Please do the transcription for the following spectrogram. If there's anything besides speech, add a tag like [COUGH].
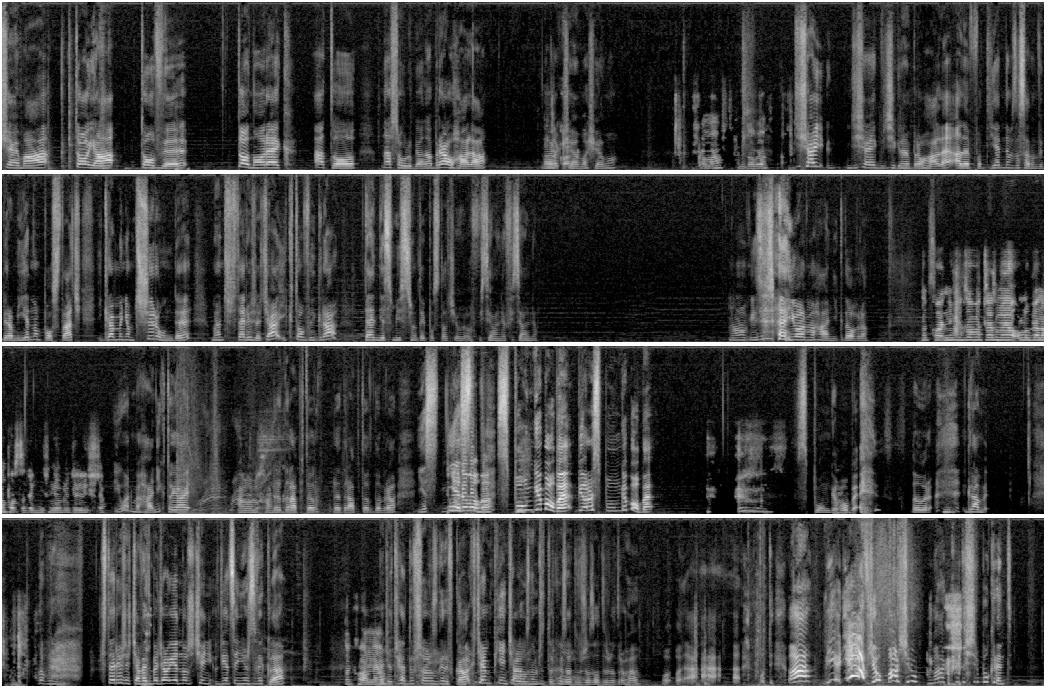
siema, to ja, to wy, to Norek, a to nasza ulubiona Brawlhalla. Norek, Dokładnie. siema, siema. Siema, dobra. Dzisiaj, dzisiaj jak widzicie gramy w ale pod jednym zasadą wybieramy jedną postać i gramy nią trzy rundy, mając cztery życia i kto wygra, ten jest mistrzem tej postaci oficjalnie, oficjalnie. No widzę, [LAUGHS] że you are mechanic, dobra. Dokładnie, widzowie, to jest moja ulubiona postać, jakbyście nie wiedzieliście. You are mechanic, to ja A mam mechanik. Red Raptor, Red Raptor, dobra. Jest, jest Punga Boba! Spungę Bobę, biorę Spungę Bobę. Spungę Bobę. [LAUGHS] Dobra, gramy. Dobra. Cztery życia, więc będzie o jedno życie więcej niż zwykle. Dokładnie. Będzie trochę dłuższa rozgrywka. Chciałem pięć, ale uznam, że trochę za dużo, za dużo trochę. O, a, a, a, o ty, a, bije, nie, wziął, masz śrub, kiedyś śrubokręt.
